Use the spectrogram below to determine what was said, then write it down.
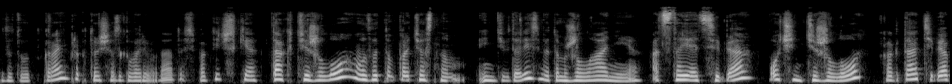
вот эту вот грань, про которую сейчас говорю, да, то есть фактически так тяжело вот в этом протестном индивидуализме, в этом желании отстоять себя, очень тяжело, когда тебя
